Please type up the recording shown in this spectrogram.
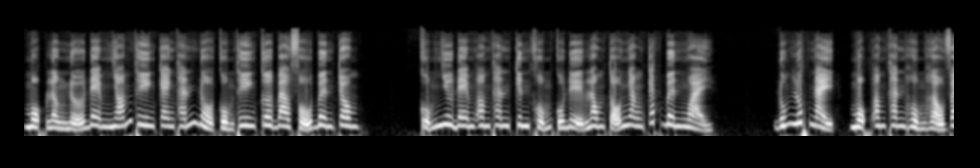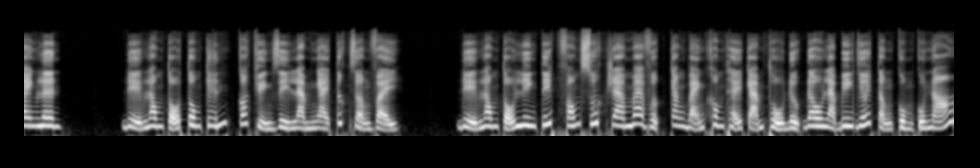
Một lần nữa đem nhóm thiên can thánh đồ cùng thiên cơ bao phủ bên trong. Cũng như đem âm thanh kinh khủng của địa long tổ ngăn cách bên ngoài. Đúng lúc này, một âm thanh hùng hậu vang lên. Địa Long Tổ tôn kính, có chuyện gì làm ngài tức giận vậy? Địa Long Tổ liên tiếp phóng xuất ra ma vực căn bản không thể cảm thụ được đâu là biên giới tận cùng của nó.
